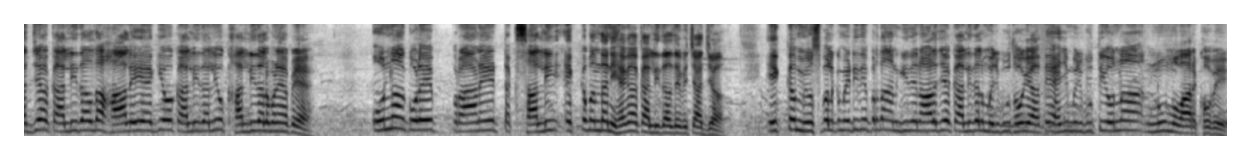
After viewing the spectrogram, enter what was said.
ਅੱਜ ਅਕਾਲੀ ਦਲ ਦਾ ਹਾਲ ਇਹ ਹੈ ਕਿ ਉਹ ਅਕਾਲੀ ਦਲ ਨਹੀਂ, ਉਹ ਖਾਲੀ ਦਲ ਬਣਿਆ ਪਿਆ ਹੈ। ਉਹਨਾਂ ਕੋਲੇ ਪੁਰਾਣੇ ਟਕਸਾਲੀ ਇੱਕ ਬੰਦਾ ਨਹੀਂ ਹੈਗਾ ਅਕਾਲੀ ਦਲ ਦੇ ਵਿੱਚ ਅੱਜ। ਇੱਕ ਮਿਊਨਿਸਪਲ ਕਮੇਟੀ ਦੇ ਪ੍ਰਧਾਨਗੀ ਦੇ ਨਾਲ ਜੇ ਅਕਾਲੀ ਦਲ ਮਜ਼ਬੂਤ ਹੋ ਗਿਆ ਤੇ ਇਹੋ ਜੀ ਮਜ਼ਬੂਤੀ ਉਹਨਾਂ ਨੂੰ ਮੁਬਾਰਕ ਹੋਵੇ।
